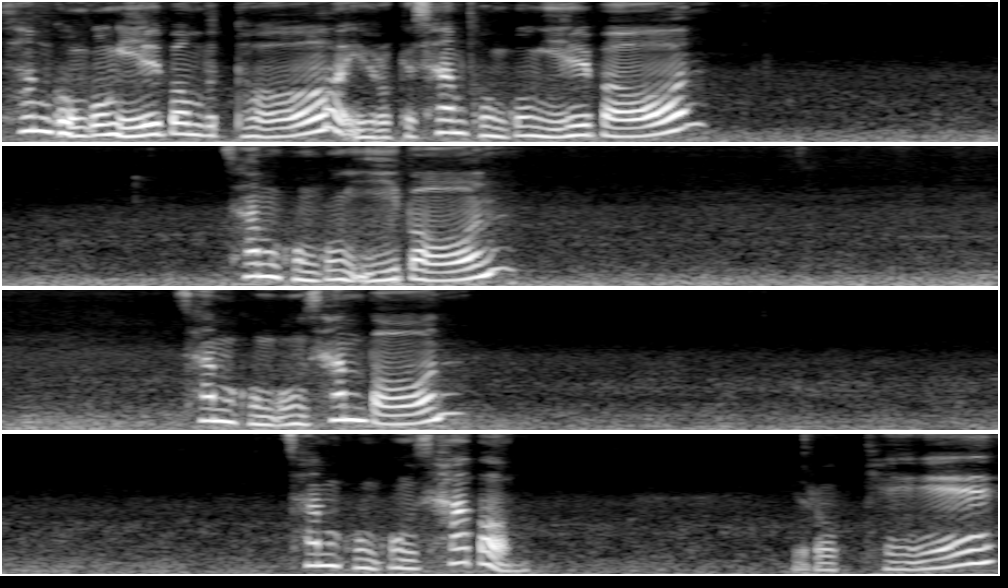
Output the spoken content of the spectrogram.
3001번부터 이렇게 3001번 3002번 3003번 3004번 이렇게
